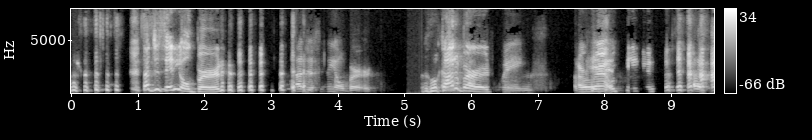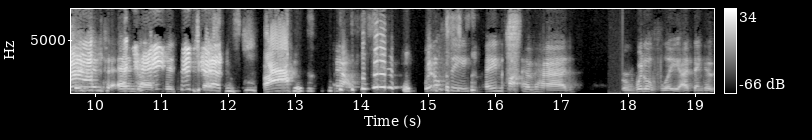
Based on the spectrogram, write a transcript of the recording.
Not just any old bird. Not just any old bird. What kind of bird? Wings. A, a pigeon. a pigeon to end I pigeons. Ah. Now, Whittlesey may not have had, or Whittlesley, I think is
